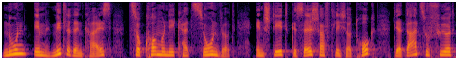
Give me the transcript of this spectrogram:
nun im mittleren Kreis zur Kommunikation wird, entsteht gesellschaftlicher Druck, der dazu führt,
